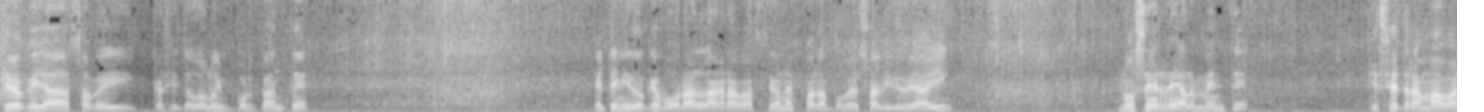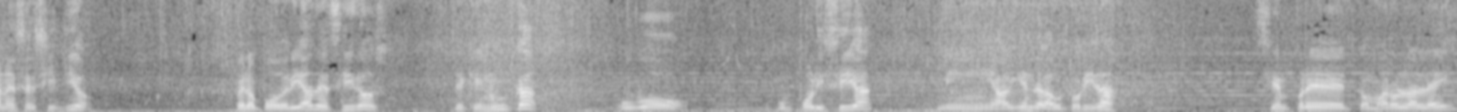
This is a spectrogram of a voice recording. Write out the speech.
Creo que ya sabéis casi todo lo importante. He tenido que borrar las grabaciones para poder salir de ahí. No sé realmente qué se tramaba en ese sitio, pero podría deciros de que nunca hubo un policía ni alguien de la autoridad. Siempre tomaron la ley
